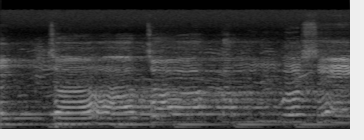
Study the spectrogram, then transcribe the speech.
ing cocok tembuse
